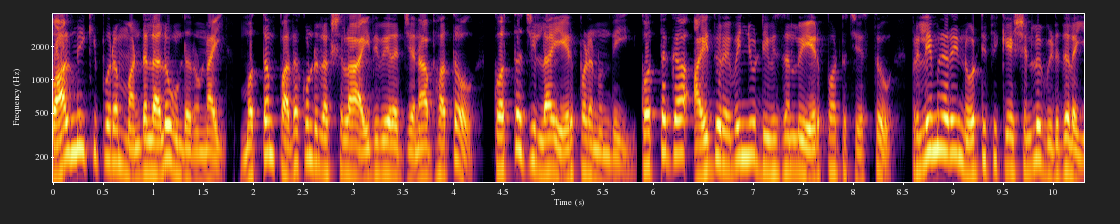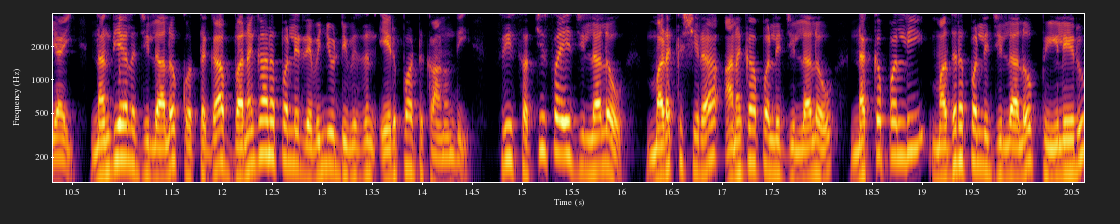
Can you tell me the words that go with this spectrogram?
వాల్మీకిపురం మండలాలు ఉండనున్నాయి. మొత్తం పదకొండు లక్షల ఐదు వేల జనాభాతో కొత్త జిల్లా ఏర్పడనుంది. కొత్తగా ఐదు రెవెన్యూ డివిజన్లు ఏర్పాటు చేస్తూ ప్రిలిమినరీ నోటిఫికేషన్లు విడుదలయ్యాయి. నంద్యాల జిల్లాలో కొత్తగా బనగానపల్లి రెవెన్యూ డివిజన్ ఏర్పాటు కానుంది. శ్రీ సత్యసాయి జిల్లాలో మడకశిర అనకాపల్లి జిల్లాలో నక్కపల్లి మదనపల్లి జిల్లాలో పీలేరు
